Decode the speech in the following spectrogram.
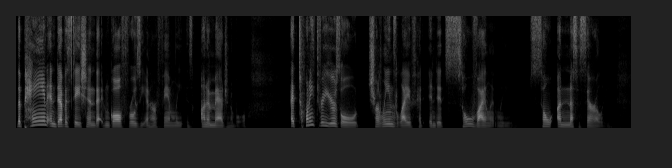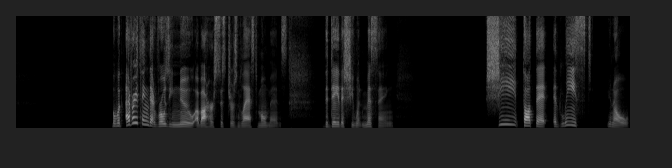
The pain and devastation that engulfed Rosie and her family is unimaginable. At 23 years old, Charlene's life had ended so violently, so unnecessarily. But with everything that Rosie knew about her sister's last moments, the day that she went missing, she thought that at least, you know,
